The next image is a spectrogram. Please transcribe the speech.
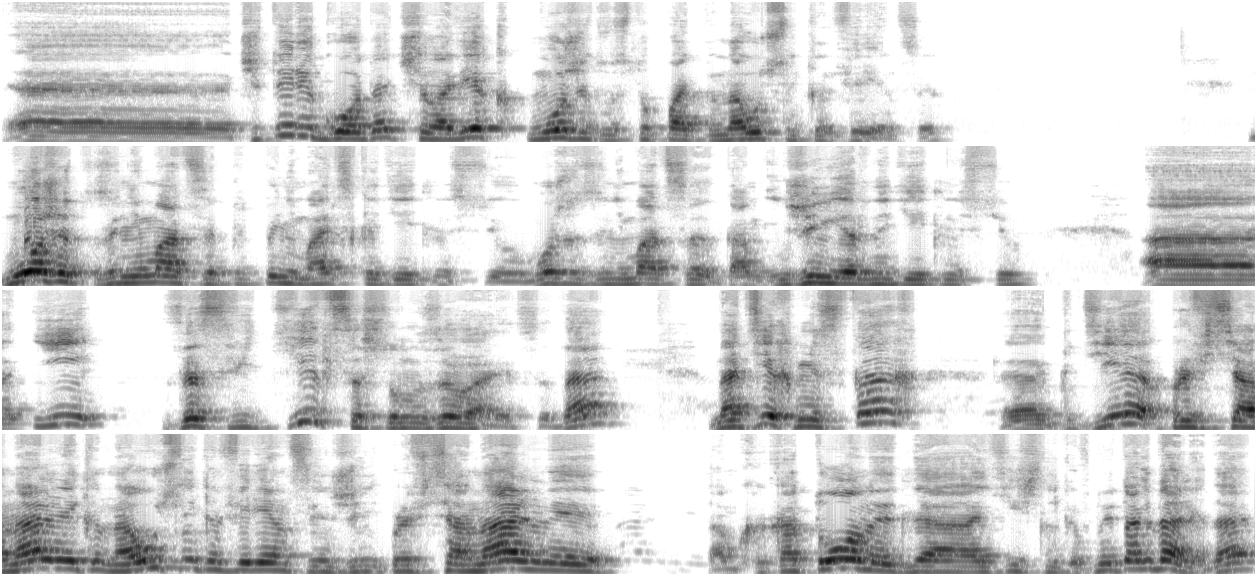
э, четыре года человек может выступать на научных конференциях, может заниматься предпринимательской деятельностью, может заниматься там инженерной деятельностью а, и засветиться, что называется, да, на тех местах, э, где профессиональные научные конференции, инжен... профессиональные там хакатоны для айтишников, ну и так далее, да.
